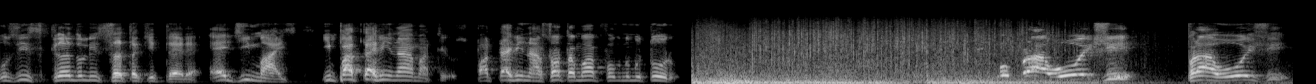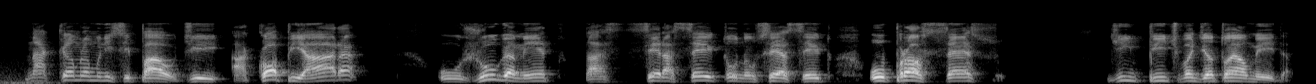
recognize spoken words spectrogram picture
os escândalos de Santa Quitéria. É demais. E para terminar, Matheus, para terminar, solta mais fogo no muturo. Para hoje, para hoje, na Câmara Municipal de Acopiara, o julgamento da ser aceito ou não ser aceito o processo de impeachment de Antônio Almeida.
